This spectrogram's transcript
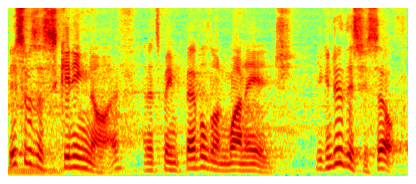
This was a skinning knife and it's been beveled on one edge. You can do this yourself.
